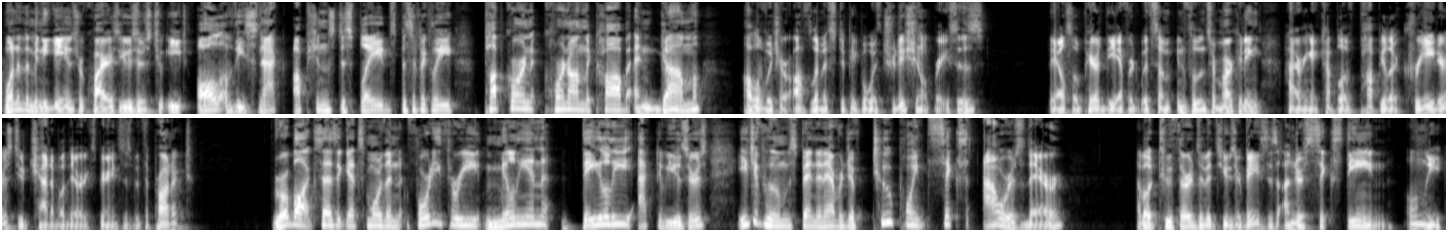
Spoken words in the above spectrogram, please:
one of the mini games requires users to eat all of the snack options displayed, specifically popcorn, corn on the cob, and gum, all of which are off limits to people with traditional braces. They also paired the effort with some influencer marketing, hiring a couple of popular creators to chat about their experiences with the product. Roblox says it gets more than 43 million daily active users, each of whom spend an average of 2.6 hours there. About two thirds of its user base is under 16. Only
